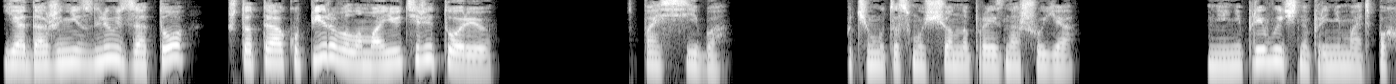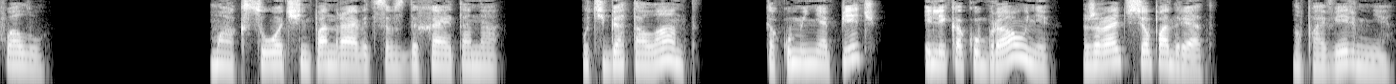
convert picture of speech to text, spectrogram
Я даже не злюсь за то, что ты оккупировала мою территорию. Спасибо. Почему-то смущенно произношу я. Мне непривычно принимать похвалу. Максу очень понравится, вздыхает она. У тебя талант, как у меня печь или как у Брауни, жрать все подряд. Но поверь мне,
